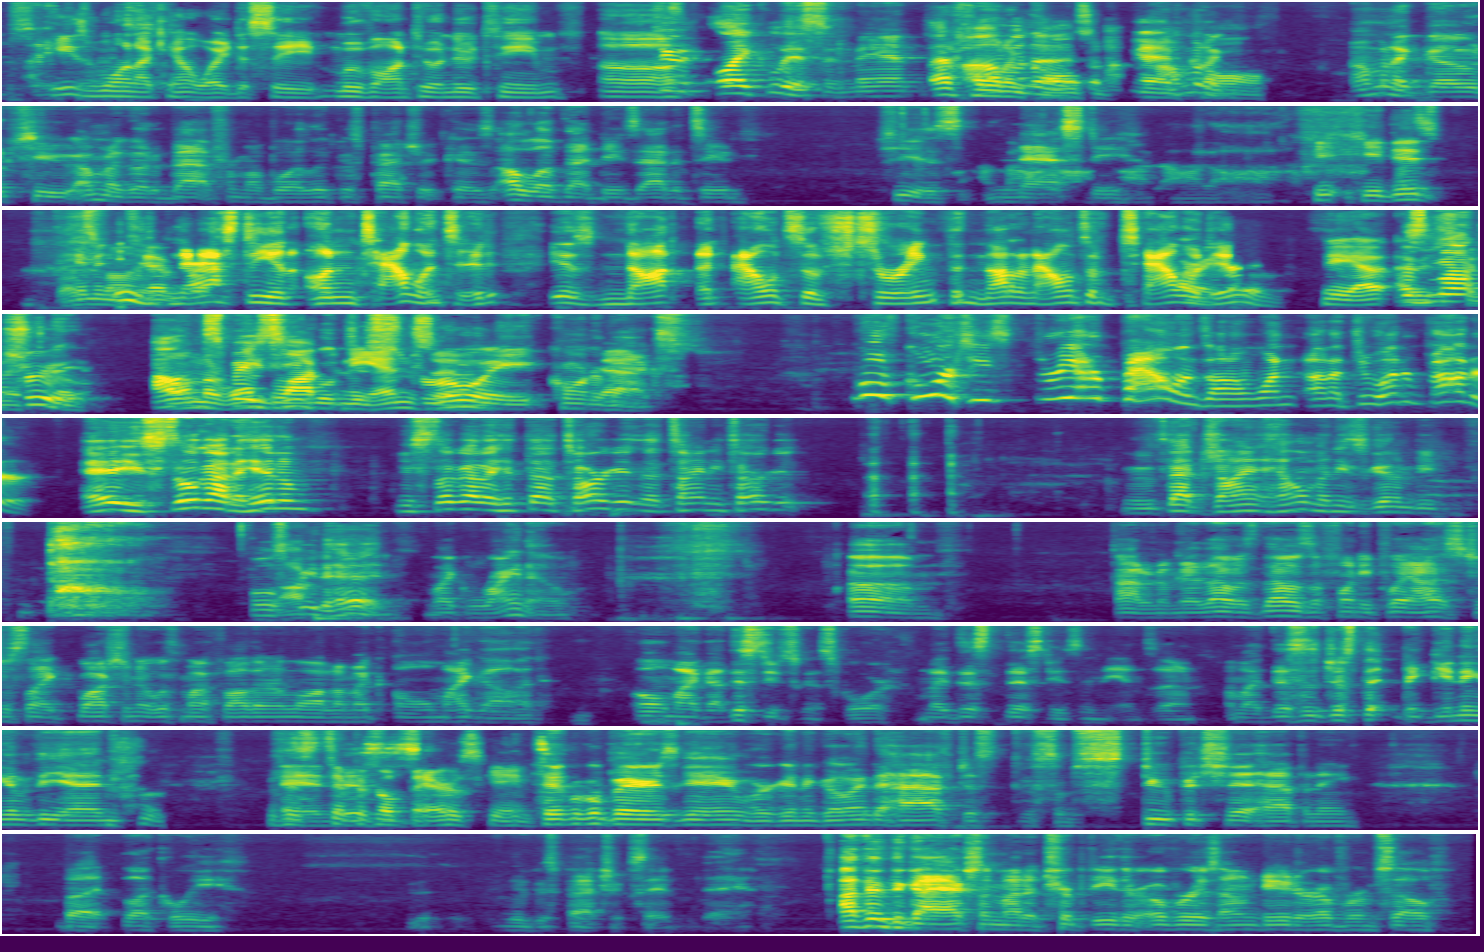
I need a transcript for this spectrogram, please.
So He's jealous. one I can't wait to see move on to a new team. Uh, Dude, like, listen, man. That holding I'm gonna- call's a bad I'm gonna, call. I'm gonna go to I'm gonna go to bat for my boy Lucas Patrick because I love that dude's attitude. He is nasty. He he did. That's Him and Who's Jeff- nasty and untalented is not an ounce of strength and not an ounce of talent All right. in him. See, I, I That's was not true. say, Out on in the run space, he will in the end destroy cornerbacks. Well, of course, he's 300 pounds on a one on a 200 pounder. Hey, you still got to hit him. You still got to hit that target, that tiny target. With that giant helmet, he's gonna be full Locked speed in. ahead, like Rhino. Um, I don't know, man. That was that was a funny play. I was just like watching it with my father-in-law, and I'm like, oh my god, oh my god, this dude's gonna score. I'm like, this this dude's in the end zone. I'm like, this is just the beginning of the end. This And typical this is- Bears game. Typical Bears game. We're gonna go into half just with some stupid shit happening, but luckily, Lucas Patrick saved the day. I think the guy actually might have tripped either over his own dude or over himself.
